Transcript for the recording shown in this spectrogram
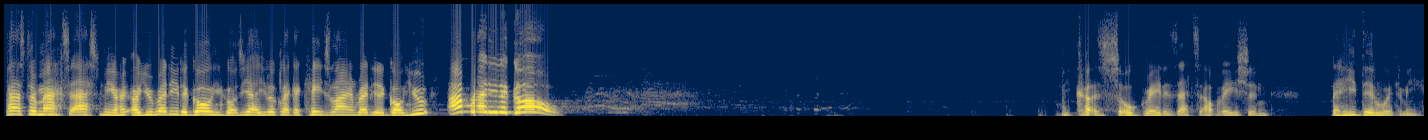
Pastor Max asked me, are, are, you ready to go? He goes, Yeah, you look like a caged lion ready to go. You, I'm ready to go. Because so great is that salvation that He did with me.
